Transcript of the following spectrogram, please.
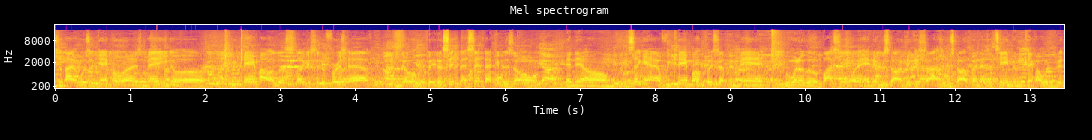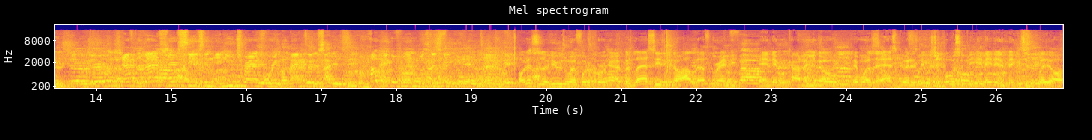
tonight was a game of runs, man. You know, uh, we came out a little sluggish in the first half. You know, we played a sit back, set back in the zone, and then um, the second half we came up, pushed up, and man, we went a little box and one, and then we started making shots, and we started playing as a team, and we came out with a victory. After last year's season and you transferring back to the school, how big a win was this for? Oh, this is a huge win for the program because last season, you know, I left Granby and they were kind of, you know, they wasn't as good as they were supposed to be, and they didn't make it to the playoff.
